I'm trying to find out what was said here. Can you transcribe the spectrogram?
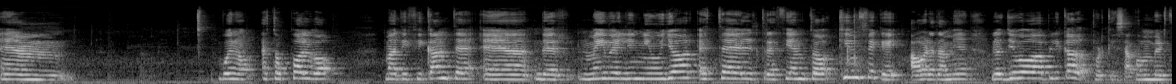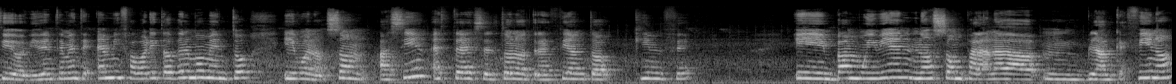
em, bueno, estos polvos matificante eh, de Maybelline New York. Este es el 315 que ahora también lo llevo aplicado porque se ha convertido evidentemente en mis favoritos del momento. Y bueno, son así. Este es el tono 315 y van muy bien, no son para nada mm, blanquecinos.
